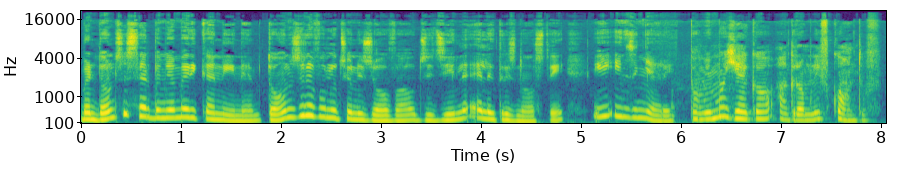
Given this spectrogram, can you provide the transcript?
Będący Serbem i Amerykaninem, to on zrewolucjonizował dziedzinę elektryczności i inżynierii. Pomimo jego ogromnych wkładów,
